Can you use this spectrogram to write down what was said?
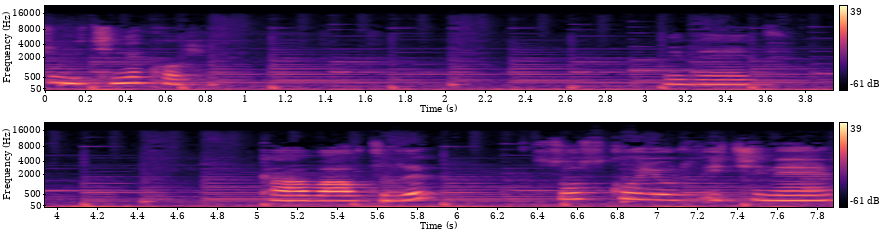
Şunun içine koy. Evet. Kahvaltılık sos koyuyoruz içine.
